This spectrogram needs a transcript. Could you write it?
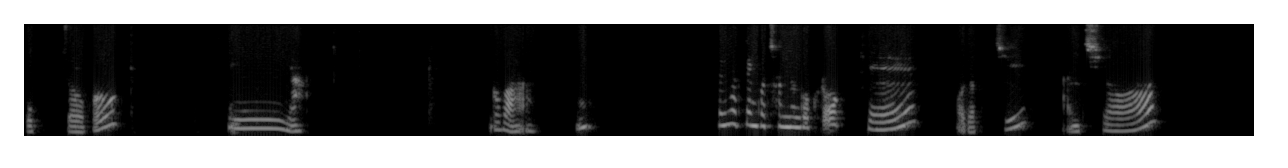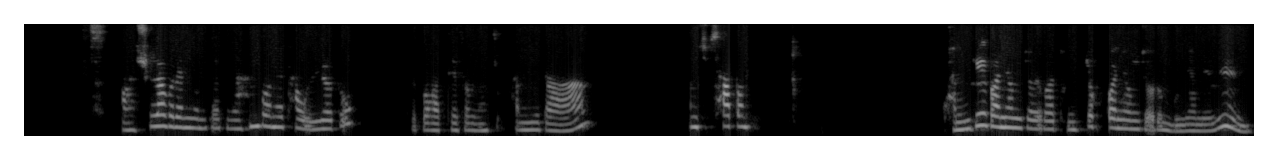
목적어 생략. 이거 봐. 응? 생략된 거 찾는 거 그렇게 어렵지 않지요? 아, 쉬려 그랬는데 그냥 한 번에 다 올려도 될 것 같아서 그냥 쭉 갑니다. 34번. 관계관형절과 동격관형절은 뭐냐면은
